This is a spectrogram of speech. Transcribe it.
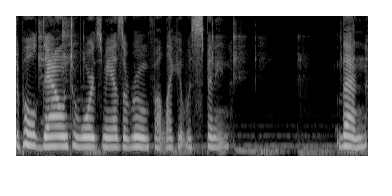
to pull down towards me as the room felt like it was spinning. Then,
